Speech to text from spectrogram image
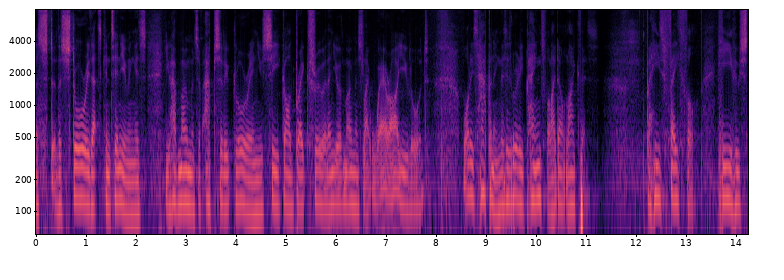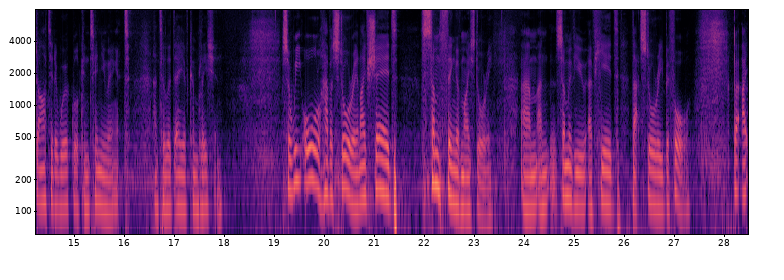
the, st- the story that's continuing is you have moments of absolute glory and you see God break through, and then you have moments like, Where are you, Lord? What is happening? This is really painful. I don't like this. But He's faithful. He who started a work will continuing it until the day of completion. So we all have a story, and I've shared something of my story. Um, and some of you have heard that story before. But I,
